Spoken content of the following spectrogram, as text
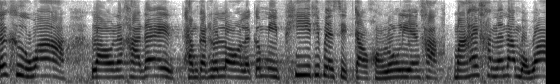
ก็คือว่าเรานะคะได้ทำการทดลองแล้วก็มีพี่ที่เป็นศิษย์เก่าของโรงเรียนค่ะ มาให้คำแนะนำบอกว่า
